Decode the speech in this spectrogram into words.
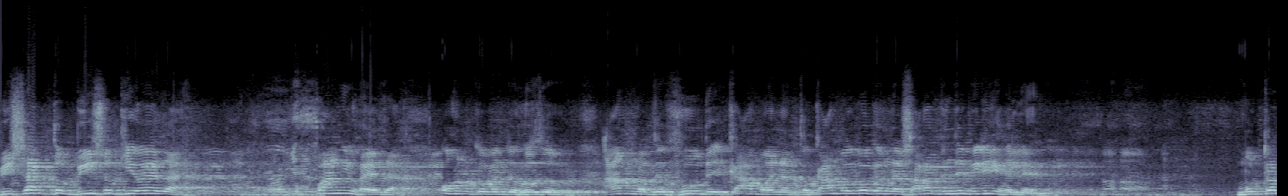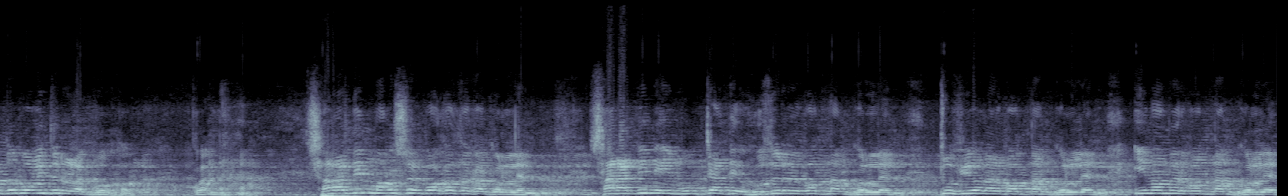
বিষাক্ত বিষও কি হয়ে যায়? পানি হয়ে যায়। ওহন গোবিন্দ হুজুর, আমরা যে ফু দিই, কাম হয় না তো, কাম হইব কেমন? সারাদিন যে বেরিয়ে খেলেন। মুখটা তো পবিত্র লাগবো। কয় না, সারাদিন মানুষের বকা বকাঝকা করলেন। সারাদিন এই মুখটা দিয়ে হুজুরের বদনাম করলেন টুফিওয়ালার বদনাম করলেন, ইমামের বদনাম করলেন,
